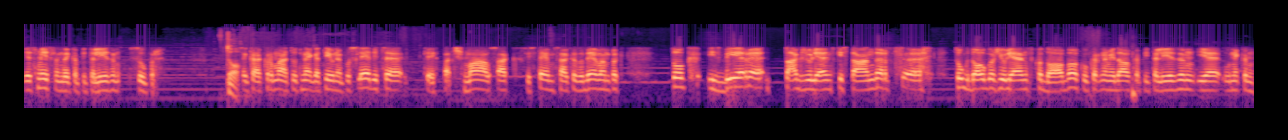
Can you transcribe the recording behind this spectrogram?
Jaz mislim, da je kapitalizem super. To. Vsekakor ima tudi negativne posledice, ki jih pač ima vsak sistem, vsaka zadeva, ampak tok izbire, tak življenjski standard, eh, tako dolgo življenjsko dobo, kot nam je dal kapitalizem, je v nekem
